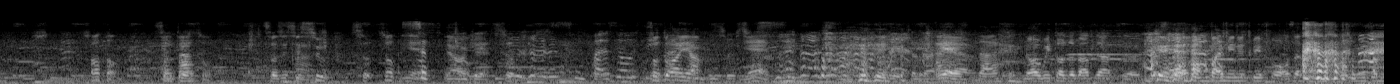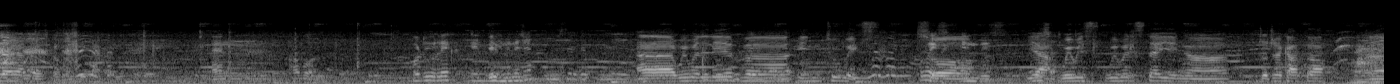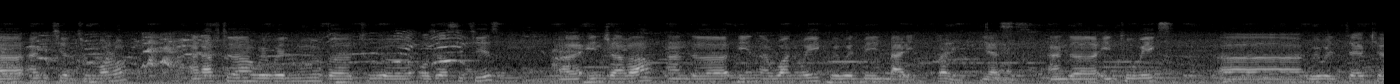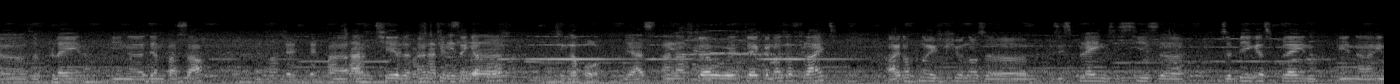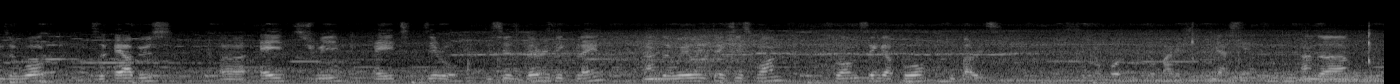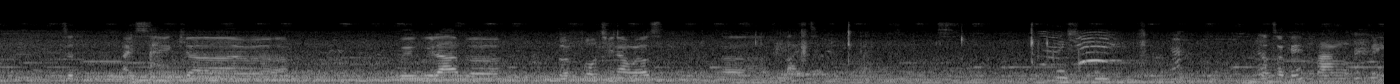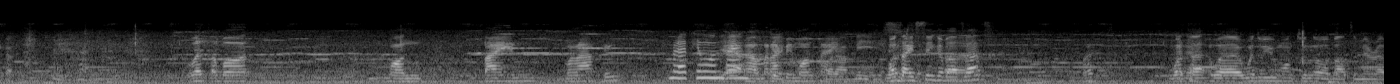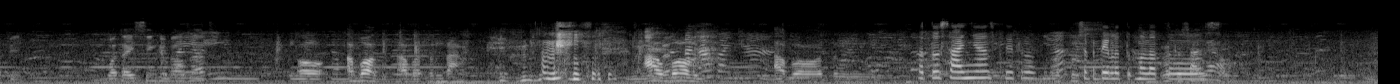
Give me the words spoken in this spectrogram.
soto. Soto. So this is Ah. soup. Soup. Soup. Yes. Soup. Yeah, okay. Soup. Bakso aussi. Soto ayam. Yes. Soto Yes. No, we talked about that uh, just five minutes before. That's the reason why I made And apa? Where do you live in Indonesia? Bisa dia punya. Uh, we will live uh, in two weeks. Two weeks in this yeah, we will we will stay in uh, Yogyakarta uh, until tomorrow, and after we will move uh, to uh, other cities uh, in Java, and uh, in one week we will be in Bali. Bali. Yes, and uh, in two weeks uh, we will take uh, the plane in uh, Denpasar uh, until until Singapore. Singapore. Yes, and after we will take another flight. I don't know if you know the this plane. This is uh, the biggest plane in uh, in the world, the Airbus uh, A380. This is very big plane, and uh, we will take this one from Singapore to Paris. Singapore to Paris. Yes, and uh, the, I think uh, we will have uh, a 14 hours uh, flight. That's okay? What about mountain Merapi? Merapi Mountain. Yeah, okay. Merapi Mountain. What I think about that? What? What, I, wha- what do you want to know about the Merapi? What I think about that? Oh, about about tentang. About about Letusannya seperti itu. Ya. Seperti letu- meletus. letusannya.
